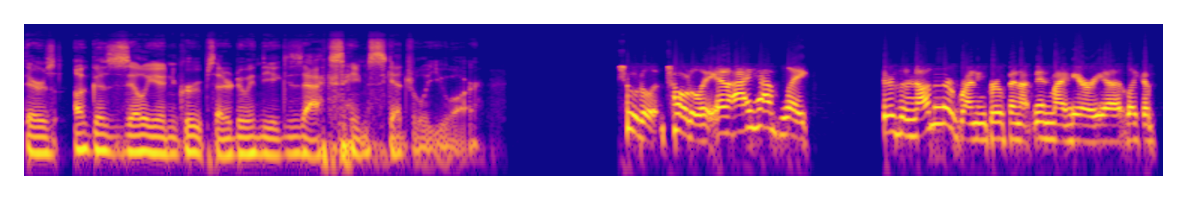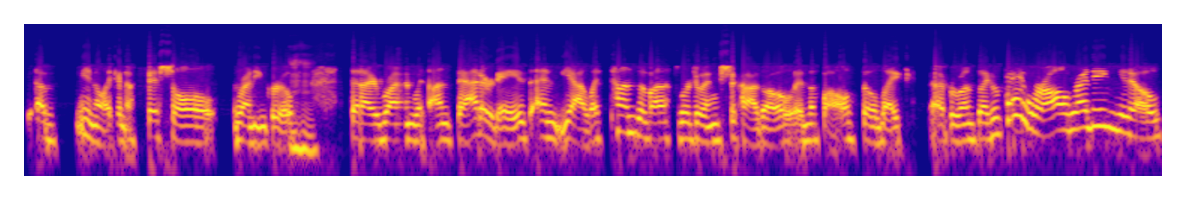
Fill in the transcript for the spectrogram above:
there's a gazillion groups that are doing the exact same schedule you are. Totally, totally. And I have like, there's another running group in, in my area, like a, a, you know, like an official running group Mhm. that I run with on Saturdays. And yeah, like tons of us were doing Chicago in the fall. So like everyone's like, okay, we're all running, you know,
